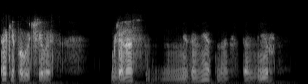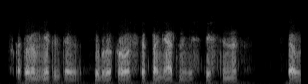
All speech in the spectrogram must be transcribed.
Так и получилось. Для нас незаметно, что мир, в котором некогда все было просто, понятно, естественно, стал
